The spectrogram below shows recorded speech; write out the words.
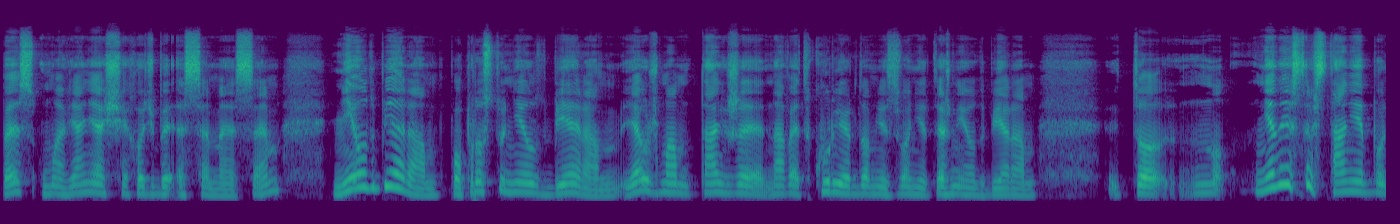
bez umawiania się choćby SMS-em. Nie odbieram, po prostu nie odbieram. Ja już mam tak, że nawet kurier do mnie dzwoni, też nie odbieram. To no, nie jestem w stanie, bo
